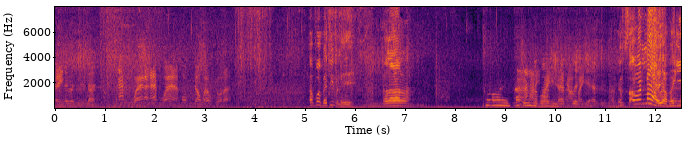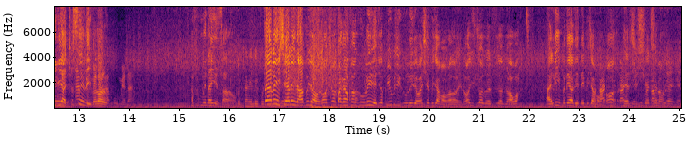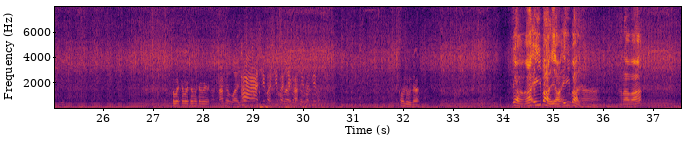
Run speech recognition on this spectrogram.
ဟေး အဲ့ပဲဒီတိုင်း F1 F1 Formula 1ကိုပြောတာအဖွင့်ဘယ်တိမလဲလာလာလာဟိုးဘာအဲ့ဒါအကိုင်းကြီးအဲ့ကဒါပိုပဲက်တယ်စောင်းလာရဘက်ကီရီကကျွတ်စင်လေဘာလို့ အပူမင်းလား အဖူမင်းနိုင်ရစားတော့ကိုချန်လေးကိုတဲလေးရှဲလေးတာပြကြအောင်နော်ကျွန်တော်တာကာဖန်ကူလေးတွေကျွန်တော်ပြူးပစီကူလေးတွေဝမ်းရှင်းပြကြပါအောင်နော်ယူကျွတ်ဆိုပြပြောဟွာအိုင်လီမနေ့ကနေပြကြပါအောင်နော်တဲရှင်းရှင်းရှင်းတော့ ထောက်ထောက်ထောက်ထောက်ကားထွက်သွားပြီအာရှိပါရှိပါရှိပါရှိပါရှိပါထောက်လို့လားရငါအေးပါလေအောင်အေးပါလေမင်္ဂလာပါ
